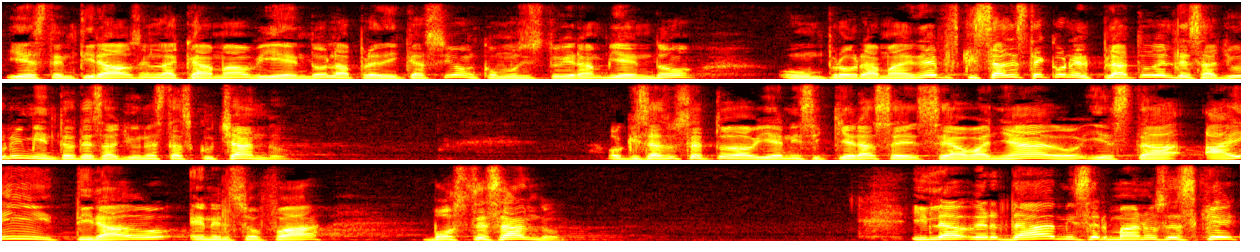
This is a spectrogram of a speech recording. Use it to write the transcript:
y estén tirados en la cama viendo la predicación, como si estuvieran viendo un programa de Netflix. Quizás esté con el plato del desayuno y mientras desayuno está escuchando. O quizás usted todavía ni siquiera se, ha bañado y está ahí tirado en el sofá bostezando. Y la verdad, mis hermanos, es que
